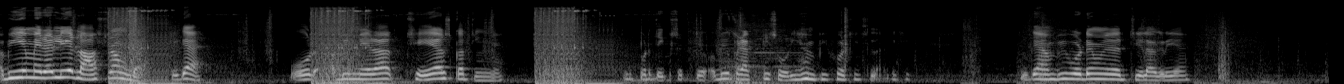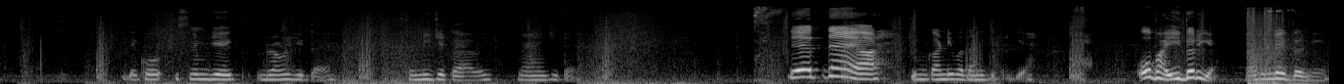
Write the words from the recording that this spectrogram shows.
अभी ये मेरे लिए लास्ट राउंड है, ठीक है? और अभी मेरा छः है, उसका तीन है। ऊपर देख सकते हो, अभी प्रैक्टिस हो रही है एम पी फोर्टी चलाने की। क्योंकि एम पी फोर्टी मुझे अच्छी लग रही है। देखो, इसने मुझे एक राउंड जीता है। तो नहीं जीता है भाई, मैं ही जीता है। देखते हैं यार चिमकांडी पता नहीं किधर गया ओ भाई, इधर ही है। मैं समझा इधर नहीं है।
